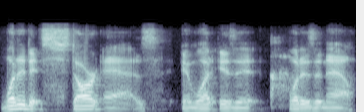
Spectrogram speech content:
What did it start as, and what is it? What is it now?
